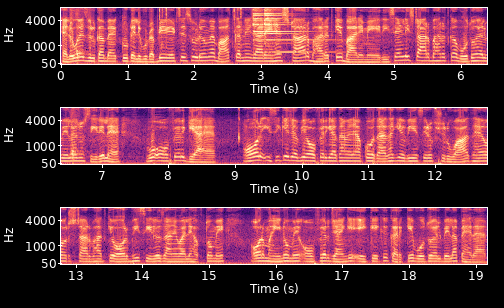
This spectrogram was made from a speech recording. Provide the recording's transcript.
Hello guys welcome back to Tellywood updates इस वीडियो में बात करने जा रहे हैं स्टार भारत के बारे में। रिसेंटली स्टार भारत का वो तो है जो सीरियल है, वो ऑफ़र गया है। और इसी के जब ये ऑफ़र गया था, मैंने आपको बताया था कि अभी ये सिर्फ़ शुरुआत है और स्टार भारत के और भी सीरियल्स आने वाले हफ्तों में और महीनों में ऑफ़र जाएँगे एक एक करके, वो तो एलबेला पहला है।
